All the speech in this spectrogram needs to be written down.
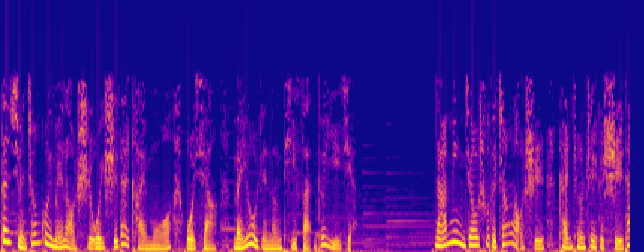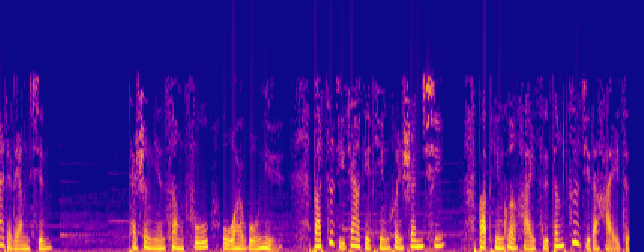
但选张桂梅老师为时代楷模，我想没有人能提反对意见。拿命教书的张老师堪称这个时代的良心。她盛年丧夫，无儿无女，把自己嫁给贫困山区，把贫困孩子当自己的孩子，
